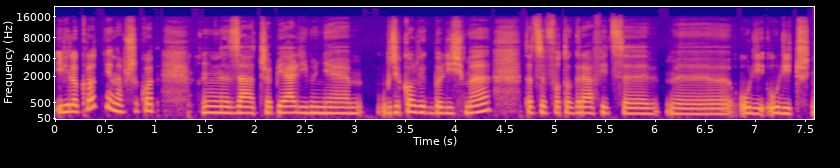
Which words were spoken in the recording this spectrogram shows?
I wielokrotnie na przykład mm, zaczepiali mnie, gdziekolwiek byliśmy, tacy fotograficy uliczni,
